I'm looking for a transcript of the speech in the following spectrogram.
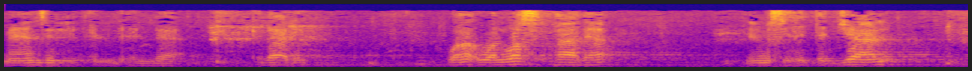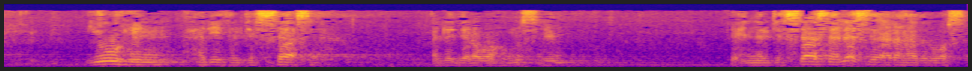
ما ينزل إلا كذلك. والوصف هذا للمسيح الدجال يوهن حديث الجساسة الذي رواه مسلم فإن الجساسة ليست على هذا الوصف.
